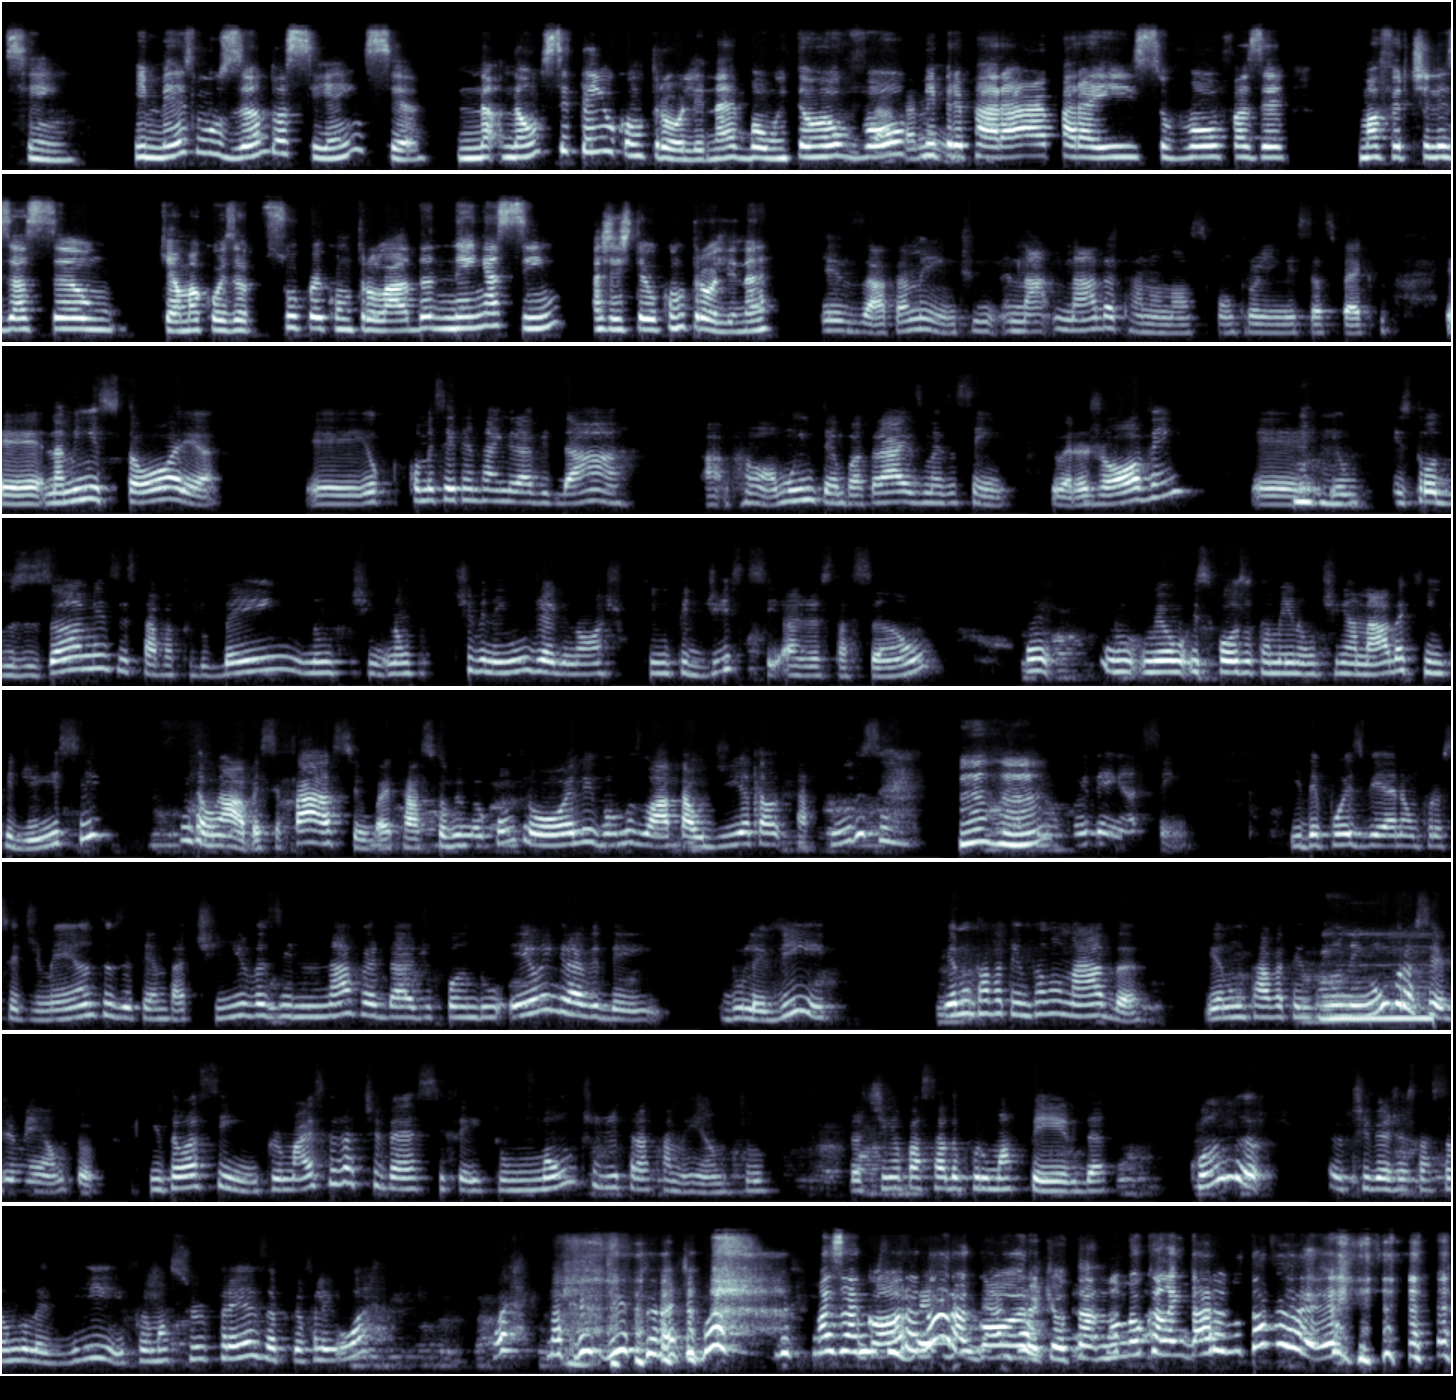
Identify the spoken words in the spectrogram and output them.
Sim. E mesmo usando a ciência, não, se tem o controle, né? Bom, então eu vou Exatamente. me preparar para isso, vou fazer uma fertilização, que é uma coisa super controlada, nem assim a gente tem o controle, né? Exatamente. Na, nada está no nosso controle nesse aspecto. É, na minha história, é, eu comecei a tentar engravidar há, há muito tempo atrás, mas assim, eu era jovem, é, uhum. eu fiz todos os exames, estava tudo bem, não, tinha, não tive nenhum diagnóstico que impedisse a gestação. O, o, meu esposo também não tinha nada que impedisse. Então, ah, vai ser fácil, vai estar sob o meu controle, vamos lá, tal dia, tá, tá tudo certo. Uhum. Não foi bem assim. E depois vieram procedimentos e tentativas, e na verdade, quando eu engravidei do Levi, eu não estava tentando nada e eu não estava tentando nenhum hum. procedimento. Então, assim, por mais que eu já tivesse feito um monte de tratamento, já tinha passado por uma perda, quando eu tive a gestação do Levi, foi uma surpresa, porque eu falei, ué, ué, não acredito, né? Tipo, Mas agora, não era agora que eu tá no meu calendário não estava.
